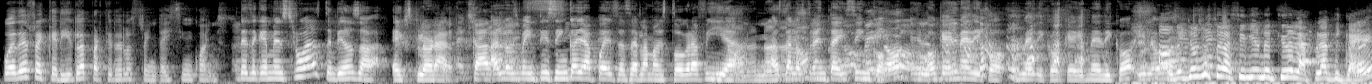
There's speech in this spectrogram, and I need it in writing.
puedes requerirla a partir de los 35 años. Desde que menstruas te empiezas a explorar. Cada a los 25 ya puedes hacer la mastografía. No, no, no, hasta no, los no. 35. No, el ok, médico, médico, ok, médico. Y luego... O sea, yo estoy así bien metido en la plática, ¿eh?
